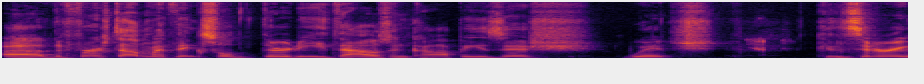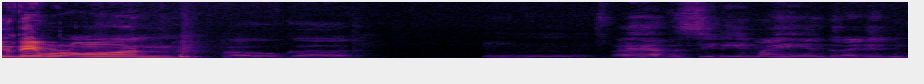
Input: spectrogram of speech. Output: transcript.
Uh, the first album I think sold thirty thousand copies ish, which, considering they were on, oh god, I have the CD in my hand that I didn't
